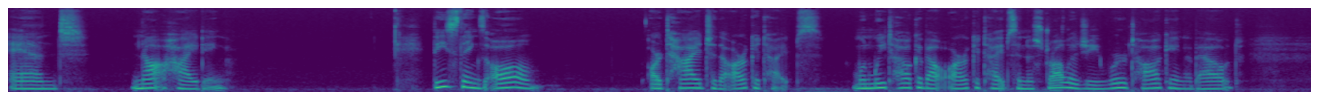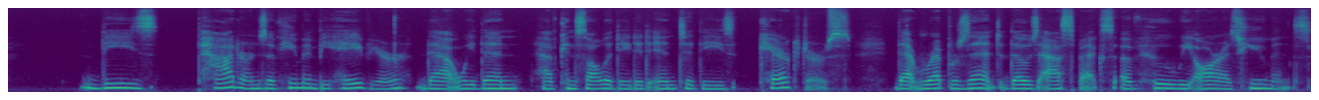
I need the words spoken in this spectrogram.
and not hiding these things all are tied to the archetypes. When we talk about archetypes in astrology, we're talking about these patterns of human behavior that we then have consolidated into these characters that represent those aspects of who we are as humans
